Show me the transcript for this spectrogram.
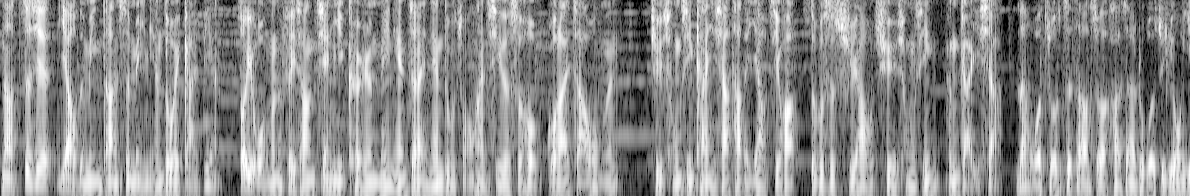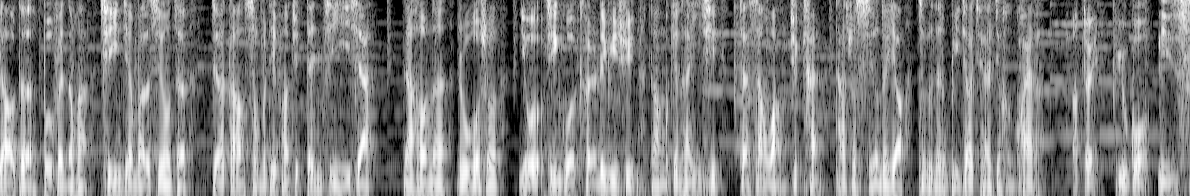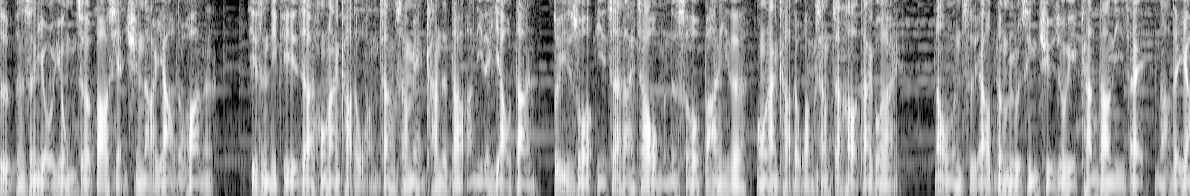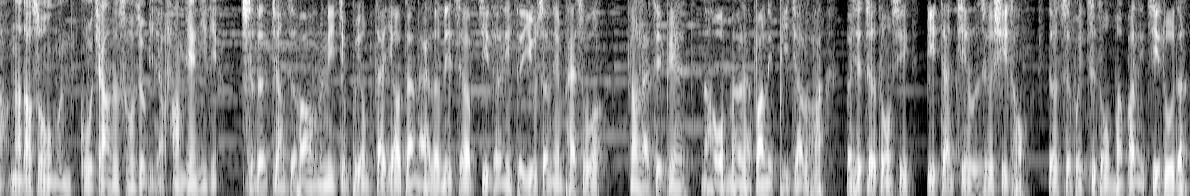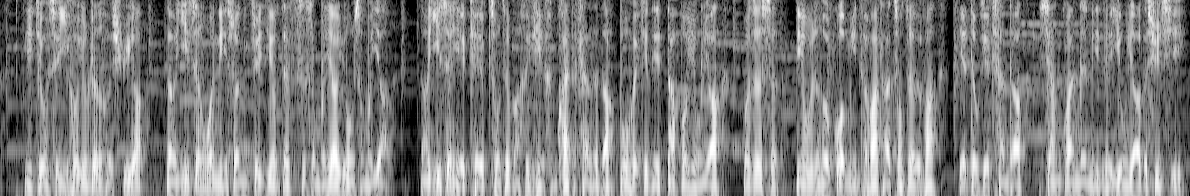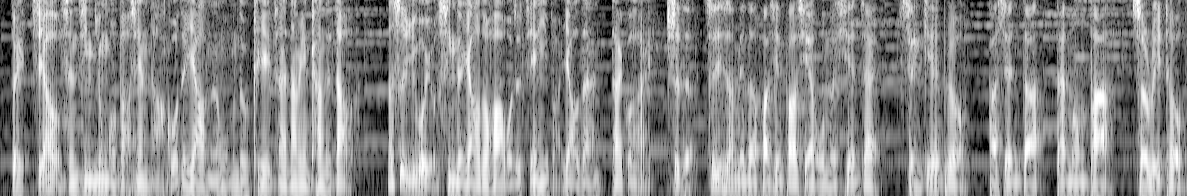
那这些药的名单是每年都会改变。所以我们非常建议客人每年在年度转换期的时候过来找我们，去重新看一下他的药计划是不是需要去重新更改一下。那我所知道说，好像如果是用药的部分的话，奇异健保的使用者只要到什么地方去登记一下，然后呢，如果说有经过客人的允许，那我们跟他一起再上网去看他所使用的药，是不是那个比较起来就很快了？啊，对，如果你是本身有用这保险去拿药的话呢，其实你可以在红蓝卡的网站上面看得到啊你的药单。所以说你再来找我们的时候，把你的红蓝卡的网上账号带过来，那我们只要登录进去就可以看到你在拿的药。那到时候我们估价的时候就比较方便一点。是的，这样子的话，我们你就不用带药单来了，你只要记得你的 username password，然后来这边，然后我们来帮你比较的话，而且这东西一旦进入这个系统，都是会自动帮帮你记录的。你就是以后有任何需要，然后医生问你说你最近有在吃什么药，用什么药。然后医生也可以从这方可以很快的看得到，不会给你 double 用药，或者是你有任何过敏的话，他从这地方也都可以看到相关的你的用药的讯息。对，只要你曾经用过保险拿过的药呢，我们都可以在那边看得到了。但是如果有新的药的话，我就建议把药单带过来。是的，实际上面呢，华信保险我们现在 San Gabriel、Hacienda、Diamond Bar、Cerritos、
